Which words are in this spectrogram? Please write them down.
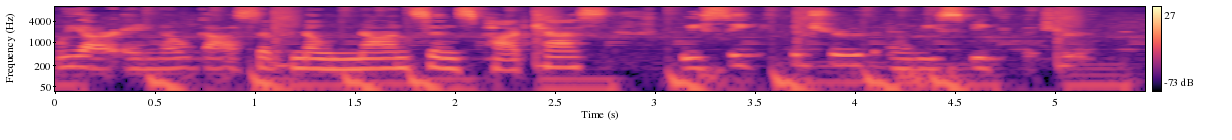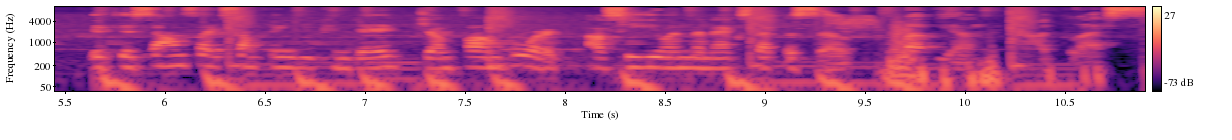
We are a no gossip, no nonsense podcast. We seek the truth and we speak the truth. If this sounds like something you can dig, jump on board. I'll see you in the next episode. Love ya. God bless.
